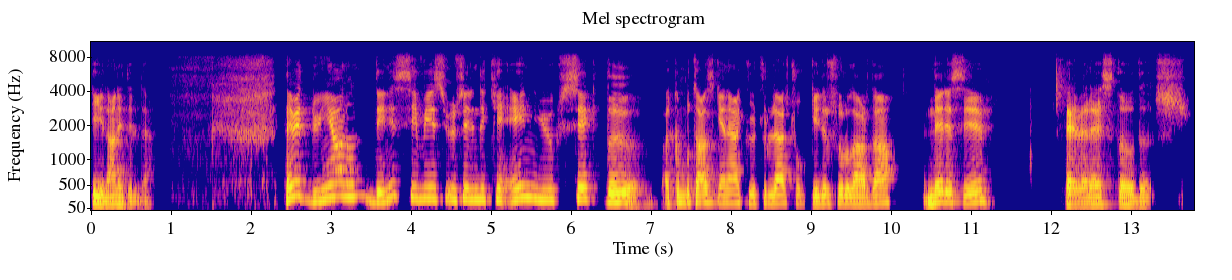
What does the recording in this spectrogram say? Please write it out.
ilan edildi. Evet dünyanın deniz seviyesi üzerindeki en yüksek dağı. Bakın bu tarz genel kültürler çok gelir sorularda. Neresi? Everest Dağı'dır.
